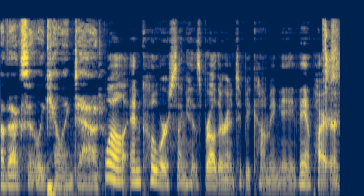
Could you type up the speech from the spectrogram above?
of accidentally killing dad. Well, and coercing his brother into becoming a vampire.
